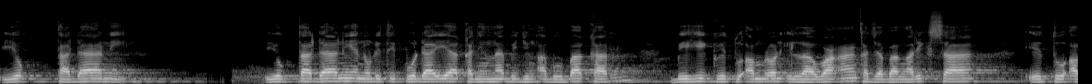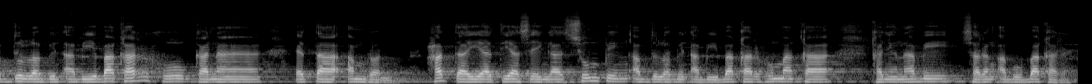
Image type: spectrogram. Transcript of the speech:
yuk tadani yuk tadani anu ditipu daya kanyang Nabi jeung Abu Bakar bihi kuitu amron illa wa'a kajaba ngariksa itu Abdullah bin Abi Bakar hu kana eta amron. Hatta yatia sehingga sumping Abdullah bin Abi Bakar humaka kanyang Nabi sarang Abu Bakar.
